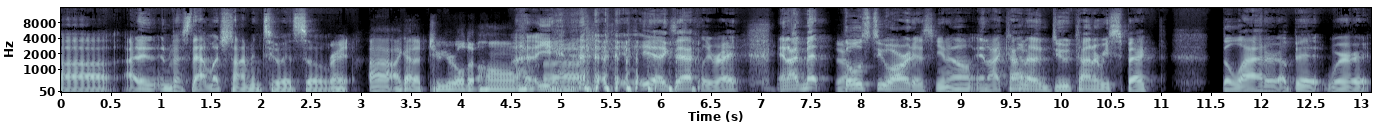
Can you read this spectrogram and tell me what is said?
uh, I didn't invest that much time into it. So right. Uh, I got a two year old at home. yeah, Uh, yeah, exactly, right. And I've met Yeah. those two artists, you know, and I kind of do kind of respect the latter a bit, where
